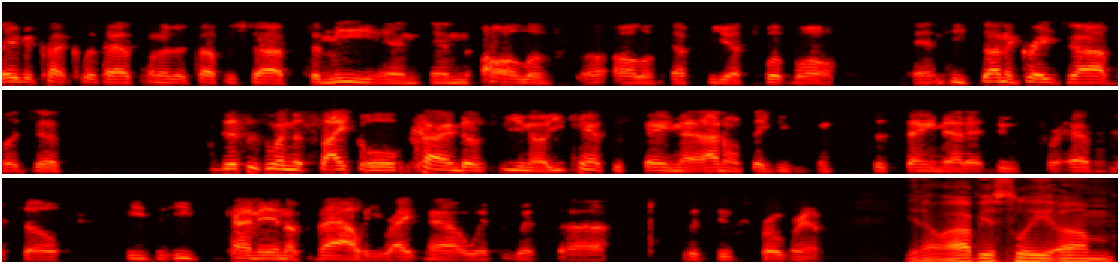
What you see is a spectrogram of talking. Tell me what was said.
David Cutcliffe has one of the toughest jobs to me in in all of uh, all of FBS football, and he's done a great job. But just this is when the cycle kind of you know you can't sustain that. I don't think you can sustain that at Duke forever. So he's he's kind of in a valley right now with with uh, with Duke's program. You know, obviously, um,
